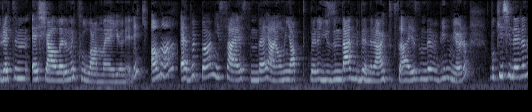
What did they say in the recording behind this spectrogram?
üretim eşyalarını kullanmaya yönelik. Ama Edward Bernays sayesinde yani onun yaptıkları yüzünden mi denir artık sayesinde mi bilmiyorum. Bu kişilerin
